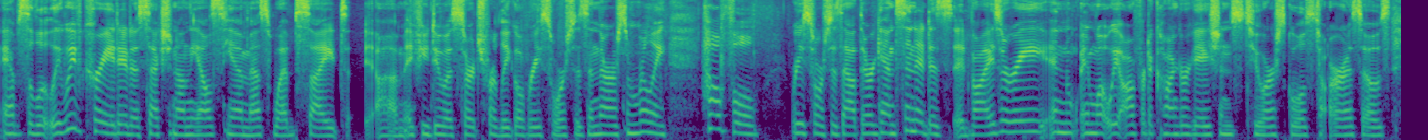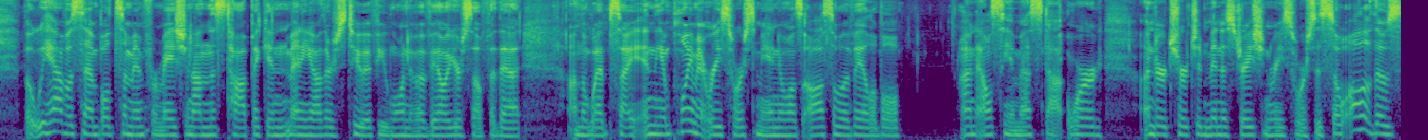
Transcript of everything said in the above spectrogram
Absolutely. We've created a section on the LCMS website um, if you do a search for legal resources, and there are some really helpful resources out there. Again, Synod is advisory in, in what we offer to congregations, to our schools, to RSOs, but we have assembled some information on this topic and many others too if you want to avail yourself of that on the website. And the Employment Resource Manual is also available on lcms.org under church administration resources. So all of those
